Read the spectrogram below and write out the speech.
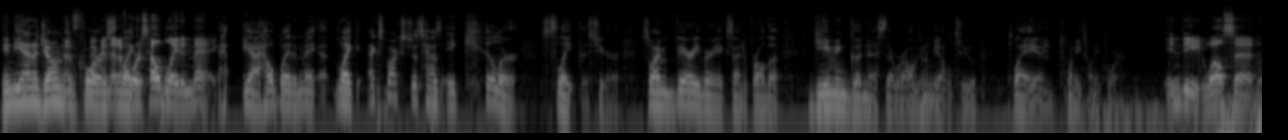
Indiana Jones, That's of big- course, and then of like course Hellblade in May. yeah, Hellblade in May. Like Xbox just has a killer slate this year, so I'm very very excited for all the gaming goodness that we're all going to be able to play in 2024. Indeed, well said.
